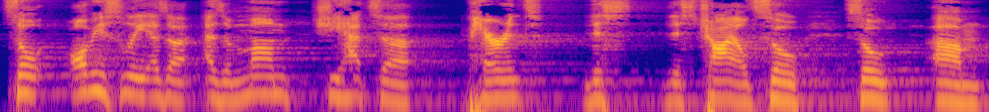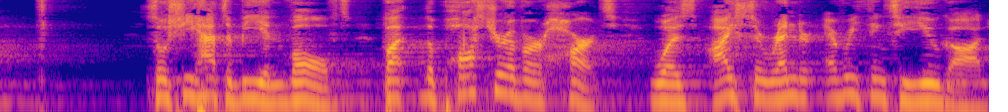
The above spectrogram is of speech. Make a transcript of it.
So obviously as a, as a mom, she had to parent this, this child. So, so, um, so she had to be involved. But the posture of her heart was, I surrender everything to you, God.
